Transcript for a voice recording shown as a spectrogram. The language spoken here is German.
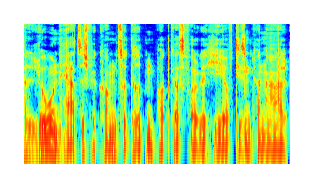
Hallo und herzlich willkommen zur dritten Podcast-Folge hier auf diesem Kanal.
